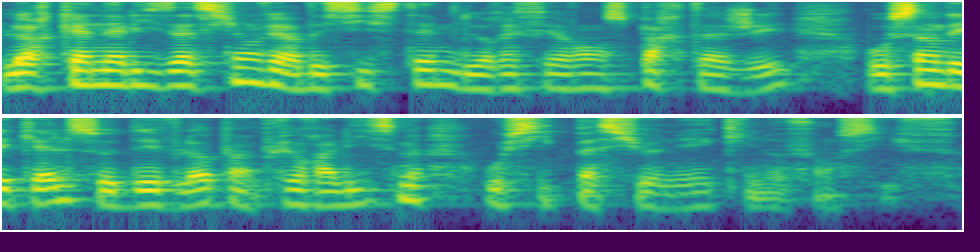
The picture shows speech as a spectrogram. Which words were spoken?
leur canalisation vers des systèmes de référence partagés au sein desquels se développe un pluralisme aussi passionné qu'inoffensif.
